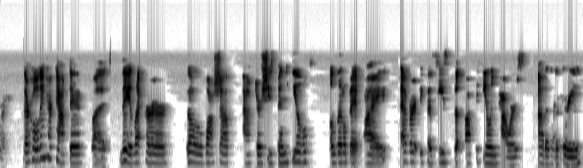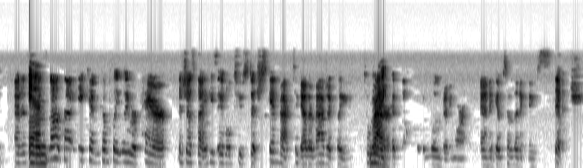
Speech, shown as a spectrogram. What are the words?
Right. They're holding her captive, but they let her go wash up after she's been healed a little bit by Evert because he's the, got the healing powers out of the three. And it's, And- it's not that he can completely repair, it's just that he's able to stitch skin back together magically to where Right. it's not a wound anymore. And it gives him the nickname Stitch.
